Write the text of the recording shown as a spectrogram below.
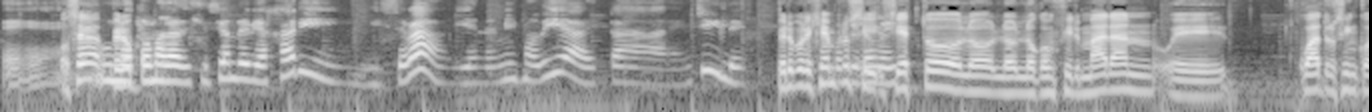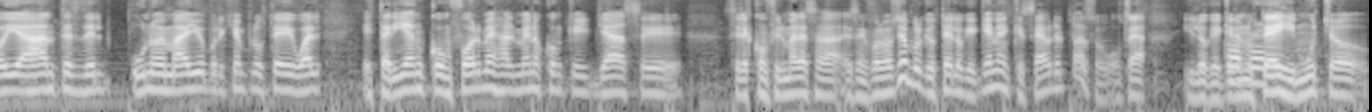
eh, o sea, uno pero, toma la decisión de viajar y, y, se va, y en el mismo día está en Chile. Pero, por ejemplo, si, si, esto lo, lo, lo confirmaran eh, cuatro o cinco días antes del 1 de mayo, por ejemplo, ustedes igual estarían conformes al menos con que ya se, se les confirmara esa, esa información, porque ustedes lo que quieren es que se abra el paso, o sea, y lo que quieren Correcto. ustedes y muchos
